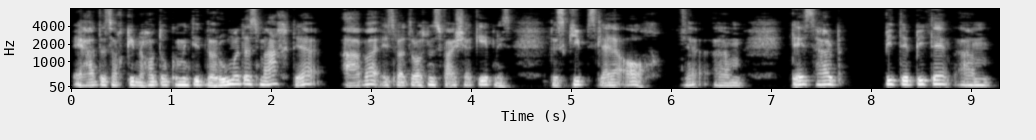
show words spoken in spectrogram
Er hat es auch genau dokumentiert, warum er das macht, ja, aber es war trotzdem das falsche Ergebnis. Das gibt's leider auch. Ja, ähm, deshalb bitte, bitte, ähm,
